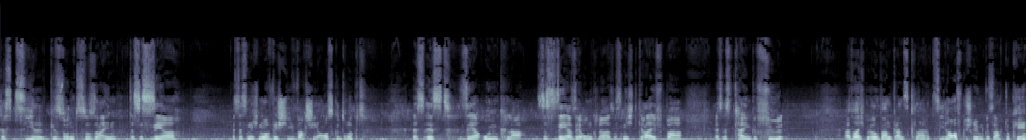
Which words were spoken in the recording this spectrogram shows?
das Ziel, gesund zu sein, das ist sehr, es ist nicht nur wischiwaschi ausgedrückt, es ist sehr unklar. Es ist sehr, sehr unklar, es ist nicht greifbar, es ist kein Gefühl. Also habe ich mir irgendwann ganz klare Ziele aufgeschrieben und gesagt, okay,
